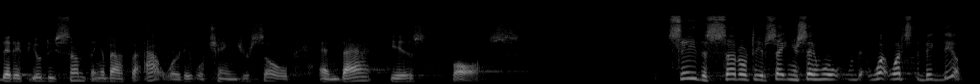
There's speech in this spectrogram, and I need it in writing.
That if you'll do something about the outward, it will change your soul. And that is false see the subtlety of Satan. You're saying, well, what, what's the big deal?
